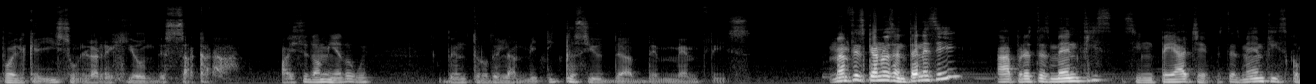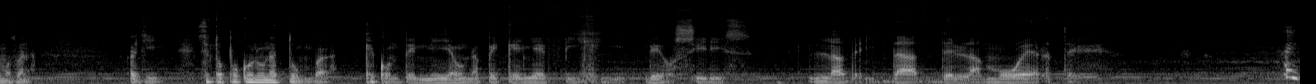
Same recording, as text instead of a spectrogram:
Fue el que hizo en la región de Sácara. Ay, se da miedo, güey. Dentro de la mítica ciudad de Memphis. ¿Memphis que no es en Tennessee? Ah, pero este es Memphis sin PH. Este es Memphis como suena. Allí se topó con una tumba que contenía una pequeña efigie de Osiris, la deidad de la muerte. Ay.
